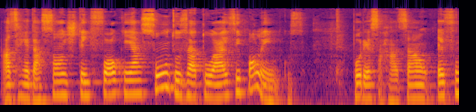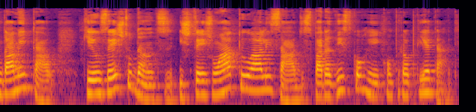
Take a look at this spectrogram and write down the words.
As redações têm foco em assuntos atuais e polêmicos. Por essa razão, é fundamental que os estudantes estejam atualizados para discorrer com propriedade.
